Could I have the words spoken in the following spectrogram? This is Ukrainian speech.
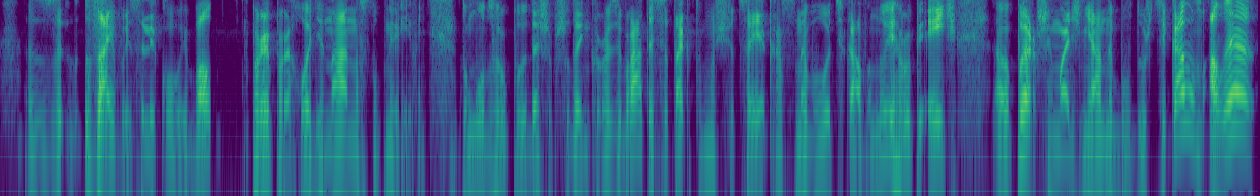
зайвий заліковий бал при переході на наступний рівень. Тому от з групою D, щоб швиденько розібратися, так тому що це якраз не було цікаво. Ну і групі H е, перший матч дня не був дуже цікавим, але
